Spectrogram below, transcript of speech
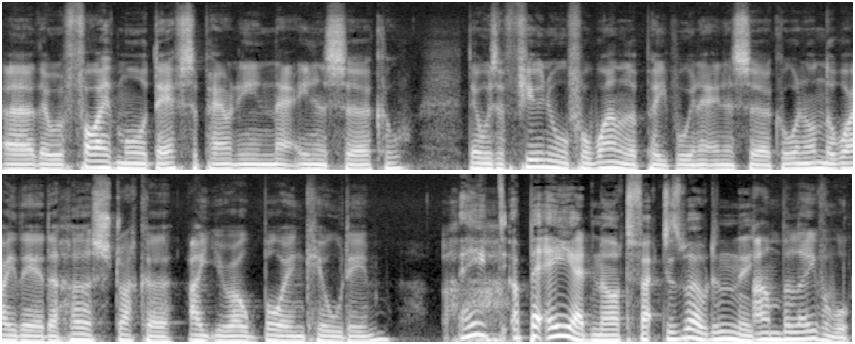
Uh, there were five more deaths apparently in that inner circle. There was a funeral for one of the people in that inner circle, and on the way there, the hearse struck a eight-year-old boy and killed him. He, I bet he had an artifact as well, didn't he? Unbelievable.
